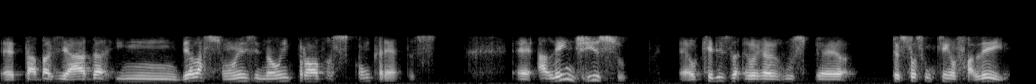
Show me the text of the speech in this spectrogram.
está é, baseada em delações e não em provas concretas. É, além disso, é, o que eles, é os, é, pessoas com quem eu falei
